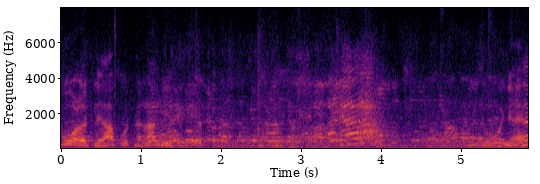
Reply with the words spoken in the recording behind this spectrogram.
ગોળ એટલે આપુટ ને લાંબી એટલે. બીજું હોય ને હે?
